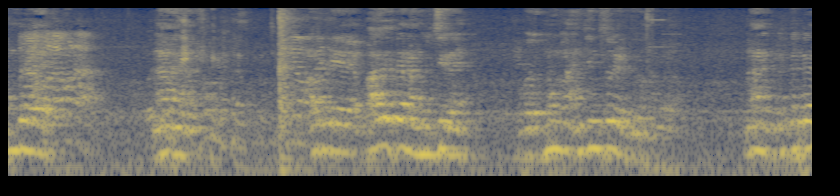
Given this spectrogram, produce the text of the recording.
இந்த நான் அவருடைய பாதத்தை நான் முடிச்சுக்கிறேன் ஒரு மூணு அஞ்சு நிமிஷம் எடுத்துக்கணும் நான் கிட்டத்தட்ட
